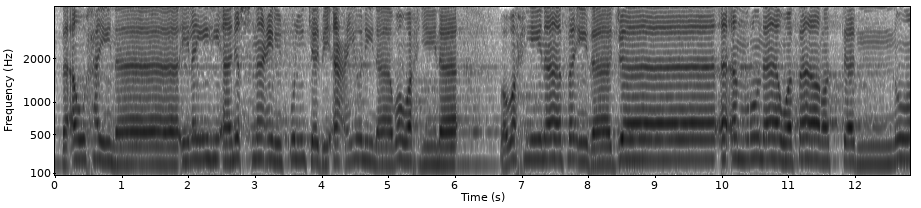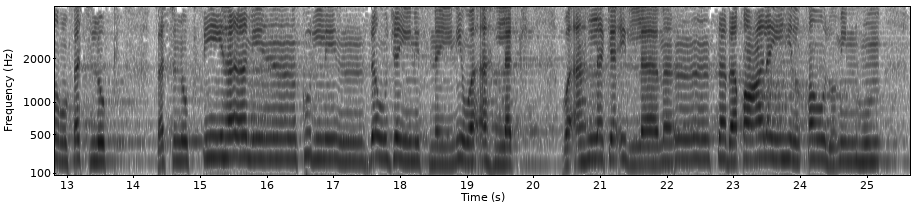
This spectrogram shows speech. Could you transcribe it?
فأوحينا إليه أن اصنع الفلك بأعيننا ووحينا ووحينا فإذا جاء أمرنا وفارت النور فاسلك فاسلك فيها من كل زوجين اثنين وأهلك وأهلك إلا من سبق عليه القول منهم.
